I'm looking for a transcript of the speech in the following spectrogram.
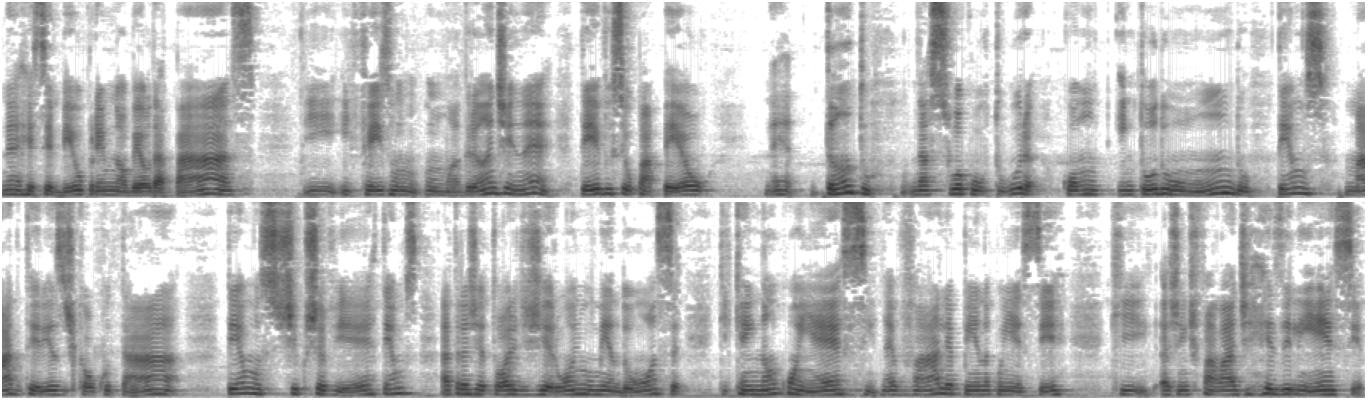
né, recebeu o Prêmio Nobel da Paz e, e fez um, uma grande, né, teve o seu papel, né, tanto na sua cultura como em todo o mundo. Temos Madre Teresa de Calcutá, temos Chico Xavier, temos a trajetória de Jerônimo Mendonça, que quem não conhece, né, vale a pena conhecer, que a gente falar de resiliência,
